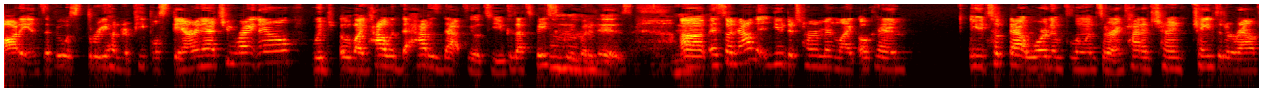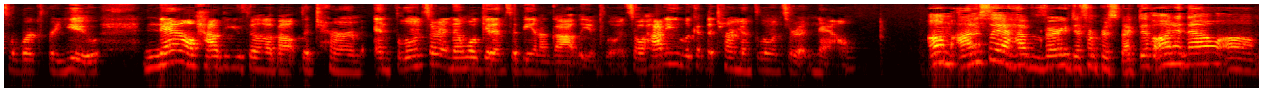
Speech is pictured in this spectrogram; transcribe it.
audience. If it was 300 people staring at you right now, would like how would that, how does that feel to you? Because that's basically mm-hmm. what it is. Um, and so now that you determine, like, okay, you took that word influencer and kind of ch- changed it around to work for you. Now, how do you feel about the term influencer? And then we'll get into being a godly influence. So, how do you look at the term influencer now? Um, honestly, I have a very different perspective on it now. Um,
